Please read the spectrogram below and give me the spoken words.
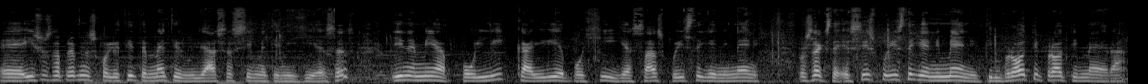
Ε, ίσως θα πρέπει να ασχοληθείτε με τη δουλειά σας ή με την υγεία σας. Είναι μια πολύ καλή εποχή για σας που είστε γεννημένοι. Προσέξτε, εσείς που είστε γεννημένοι την πρώτη πρώτη μέρα,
